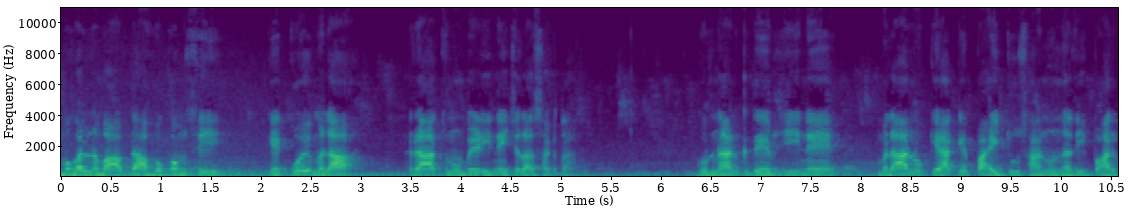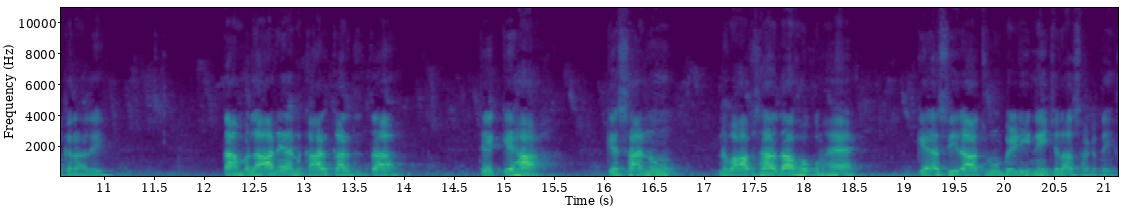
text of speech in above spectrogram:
ਮੁਗਲ ਨਵਾਬ ਦਾ ਹੁਕਮ ਸੀ ਕਿ ਕੋਈ ਮਲਾ ਰਾਤ ਨੂੰ ਬੇੜੀ ਨਹੀਂ ਚਲਾ ਸਕਦਾ। ਗੁਰੂ ਨਾਨਕ ਦੇਵ ਜੀ ਨੇ ਮਲਾਹ ਨੂੰ ਕਿਹਾ ਕਿ, ਭਾਈ, ਤੂੰ ਸਾਨੂੰ ਨਦੀ ਪਾਰ ਕਰਾ ਦੇ। ਤਾਂ ਮਲਾਹ ਨੇ ਇਨਕਾਰ ਕਰ ਦਿੱਤਾ ਤੇ ਕਿਹਾ ਕਿ ਸਾਨੂੰ ਨਵਾਬ ਸਾਹਿਬ ਦਾ ਹੁਕਮ ਹੈ ਕਿ ਅਸੀਂ ਰਾਤ ਨੂੰ ਬੇੜੀ ਨਹੀਂ ਚਲਾ ਸਕਦੇ।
